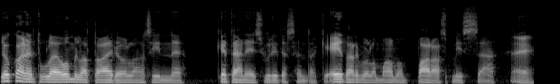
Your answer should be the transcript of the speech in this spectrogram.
jokainen tulee omilla taidoillaan sinne, ketään ei syrjitä sen takia, ei tarvitse olla maailman paras missään Ei.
